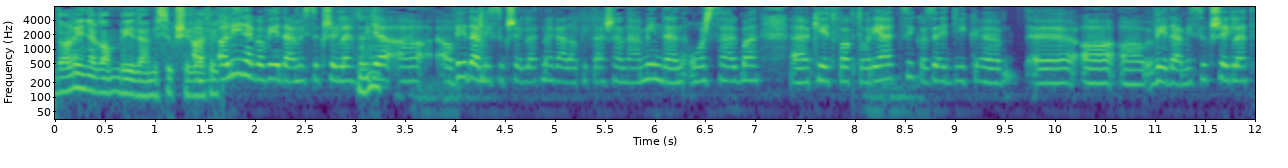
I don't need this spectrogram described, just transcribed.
De a lényeg a védelmi szükséglet. A, hogy... a lényeg a védelmi szükséglet. Uh-huh. Ugye a, a védelmi szükséglet megállapításánál minden országban két faktor játszik. Az egyik a, a védelmi szükséglet,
